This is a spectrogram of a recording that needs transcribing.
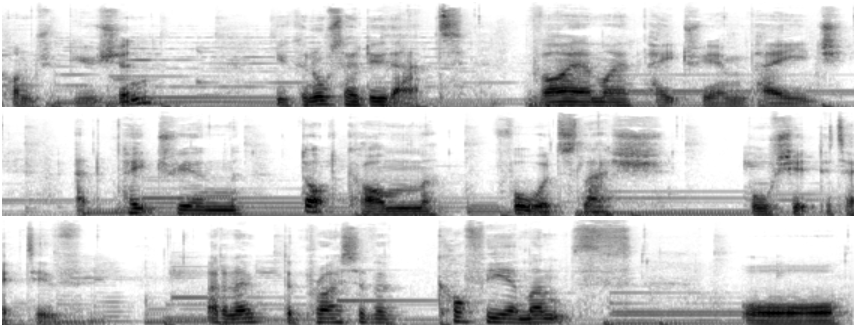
contribution, you can also do that via my Patreon page at patreon.com forward slash bullshit detective. I don't know, the price of a coffee a month, or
